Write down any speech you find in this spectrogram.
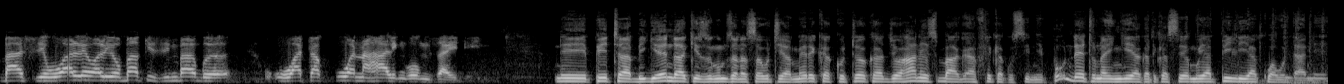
basi wale waliobaki Zimbabwe watakuwa na hali ngumu zaidi. Ni Peter Bigenda akizungumza na Sauti ya Amerika kutoka Johannesburg, Afrika Kusini. Punde tunaingia katika sehemu ya pili ya Kwa Undani.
